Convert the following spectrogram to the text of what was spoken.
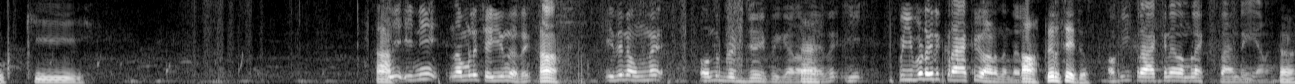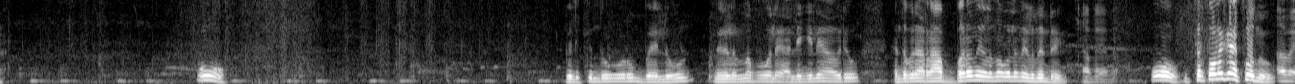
ഓക്കേ. ഇനി നമ്മൾ ചെയ്യുന്നത് ഇതിനൊന്ന് ഒന്ന് ബ്രിഡ്ജ് ചെയ്യിപ്പിക്കുകയാണ് അതായത് ഈ ഇപ്പൊ ഇവിടെ ഒരു ക്രാക്ക് കാണുന്നുണ്ടല്ലോ. തീർച്ചയായിട്ടും. അപ്പൊ ഈ ക്രാക്കിനെ നമ്മൾ എക്സ്പാൻഡ് ചെയ്യാണ്. ഓ. വലിക്കും തോറും ബലൂൺ നീളുന്ന പോലെ അല്ലെങ്കിൽ ആ ഒരു എന്താ പറയുക റബ്ബർ നീളുന്ന പോലെ നീളുന്നുണ്ട്. അതെ അതെ. ഓ ഇത്രത്തോളം ഗ്യാപ്പ് വന്നു? അതെ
